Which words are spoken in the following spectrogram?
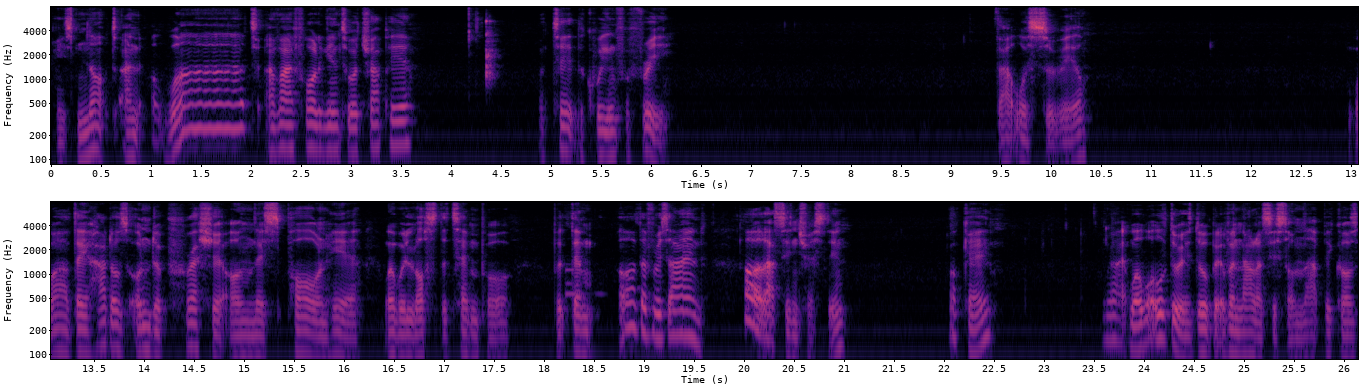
He's not. And what? Am I falling into a trap here? I'll take the queen for free. That was surreal. Wow, they had us under pressure on this pawn here when we lost the tempo. But then, oh, they've resigned. Oh, that's interesting. Okay. Right, well, what we'll do is do a bit of analysis on that because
